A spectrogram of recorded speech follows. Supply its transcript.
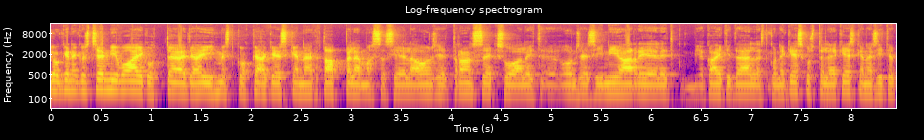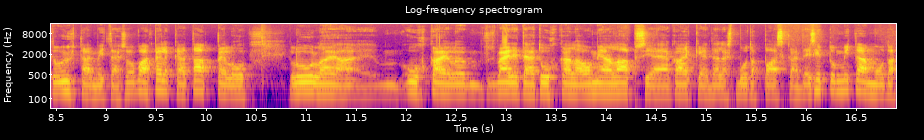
jonkinnäköiset semivaikuttajat ja ihmiset, kun käy keskenään tappelemassa, siellä on siellä transseksuaalit, on se siniarielit ja kaikki tällaiset, kun ne keskustelee keskenään, sitten ei tule yhtään mitään. Se on vain pelkkää tappelu, luulla ja uhkailu, väitetään, että uhkailla omia lapsia ja kaikkea tällaista muuta paskaa. Et ei sitten tule mitään muuta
